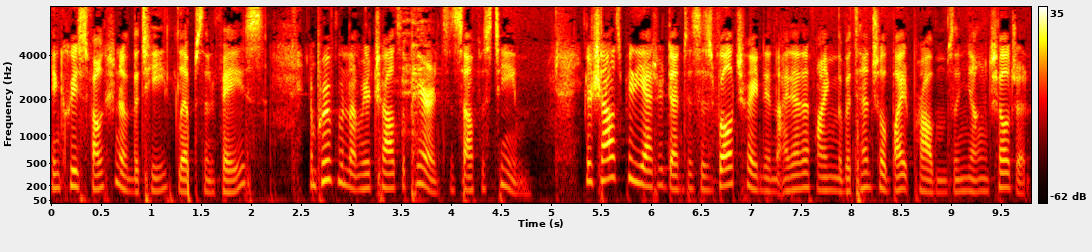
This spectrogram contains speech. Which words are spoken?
increased function of the teeth, lips, and face, improvement of your child's appearance and self esteem. Your child's pediatric dentist is well trained in identifying the potential bite problems in young children,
